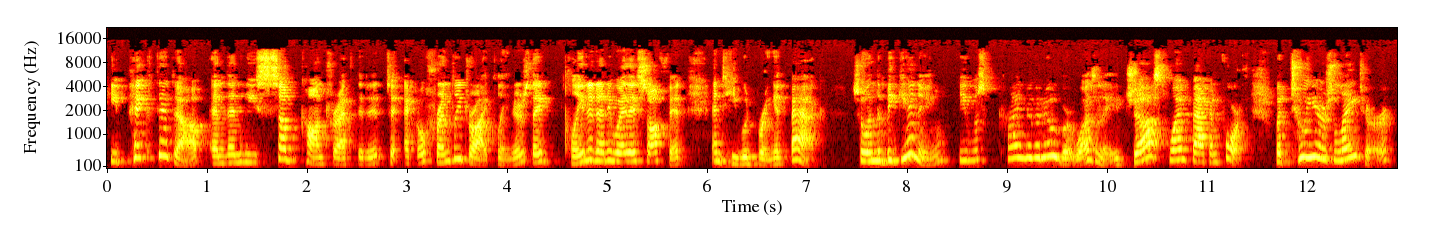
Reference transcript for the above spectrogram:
He picked it up and then he subcontracted it to eco-friendly dry cleaners. They clean it any way they saw fit and he would bring it back. So in the beginning, he was kind of an Uber, wasn't he? Just went back and forth. But two years later,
